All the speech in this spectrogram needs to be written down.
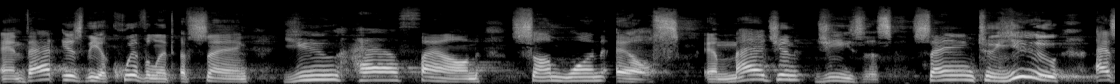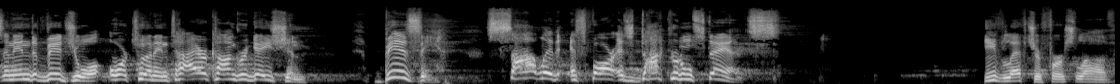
And that is the equivalent of saying, you have found someone else. Imagine Jesus saying to you as an individual or to an entire congregation, busy, solid as far as doctrinal stance, You've left your first love.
